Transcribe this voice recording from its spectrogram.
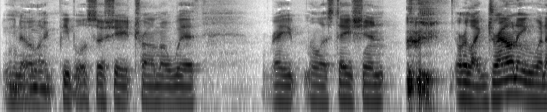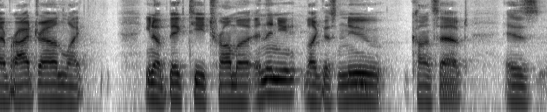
You know, mm-hmm. like people associate trauma with rape, molestation, or like drowning. Whenever I drown, like you know, big T trauma, and then you like this new concept is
